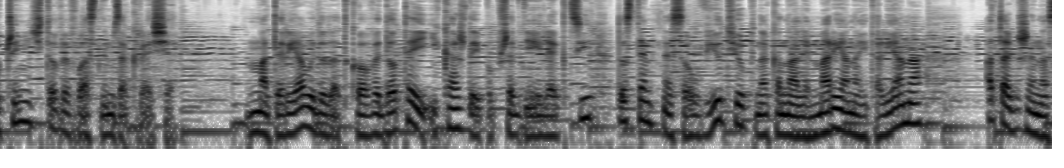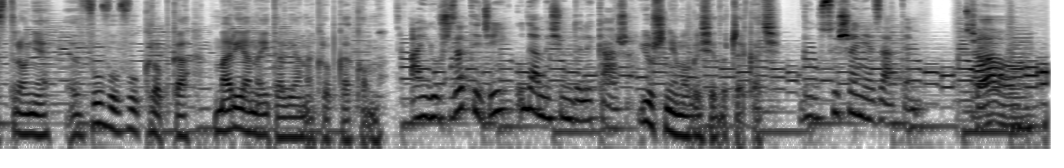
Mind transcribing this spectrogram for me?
uczynić to we własnym zakresie. Materiały dodatkowe do tej i każdej poprzedniej lekcji dostępne są w YouTube na kanale Mariana Italiana, a także na stronie www.marianaitaliana.com. A już za tydzień udamy się do lekarza. Już nie mogę się doczekać. Do usłyszenia zatem. Ciao.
